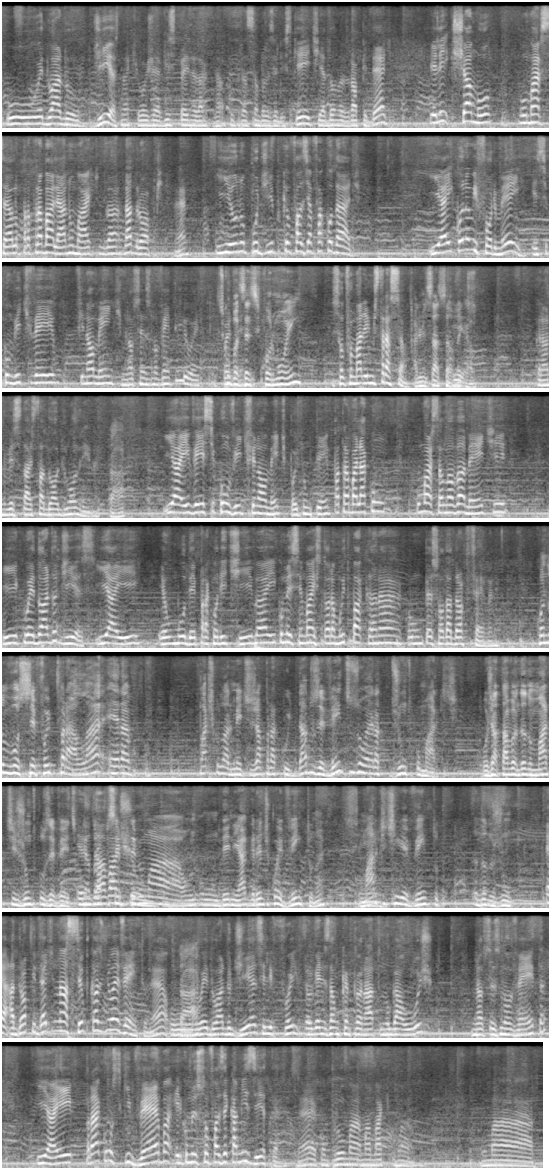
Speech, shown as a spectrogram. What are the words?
o Eduardo Dias, né, que hoje é vice-presidente da, da, Confederação Brasileira de Skate e é dono da Drop Dead, ele chamou o Marcelo para trabalhar no marketing da, da Drop, né? E eu não podia porque eu fazia faculdade. E aí, quando eu me formei, esse convite veio finalmente, em 1998. Desculpa, você se formou em? Sou formado em administração. Administração, Isso. legal. Pela Universidade Estadual de Londrina. Tá. E aí veio esse convite finalmente, depois de um tempo, para trabalhar com, com o Marcelo novamente e com o Eduardo Dias. E aí eu mudei para Curitiba e comecei uma história muito bacana com o pessoal da Drop Family. Quando você foi para lá, era particularmente já para cuidar dos eventos ou era junto com o marketing? Ou já estava andando marketing junto com os eventos? Porque Eu a Drop sempre junto. teve uma, um, um, DNA grande com evento, né? Sim. Marketing e evento andando junto. É, a Drop Dead nasceu por causa de um evento, né? O, tá. o Eduardo Dias, ele foi organizar um campeonato no Gaúcho, em 1990. E aí, para conseguir verba, ele começou a fazer camiseta, né? Comprou uma, uma, uma, uma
